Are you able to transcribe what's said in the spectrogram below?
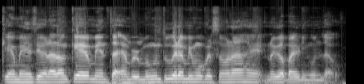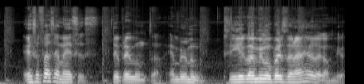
Que mencionaron que mientras Ember Moon tuviera el mismo personaje, no iba para ningún lado. Eso fue hace meses. Te pregunto, Ember Moon, ¿sigue con el mismo personaje o lo cambió?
